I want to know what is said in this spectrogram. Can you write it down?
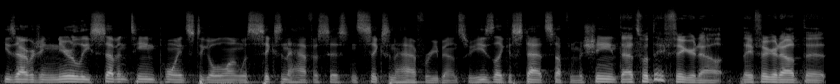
he's averaging nearly 17 points to go along with six and a half assists and six and a half rebounds. So he's like a stat stuffing machine. That's what they figured out. They figured out that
